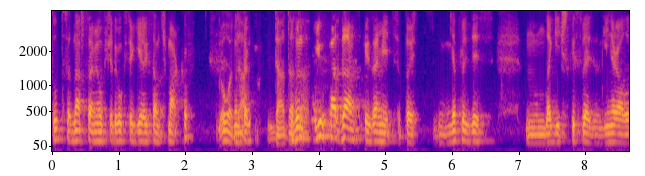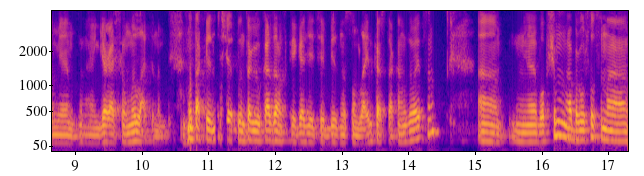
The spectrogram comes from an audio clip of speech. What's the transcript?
тут наш с вами общий друг Сергей Александрович Марков – о, да. Так, да, да, в интервью да. Казанской, заметьте, то есть нет ли здесь логической связи с генералами э, Герасимом и Лапиным. Ну, так или иначе, в интервью Казанской газете «Бизнес онлайн», кажется, так она называется, а, э, в общем, обрушился на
